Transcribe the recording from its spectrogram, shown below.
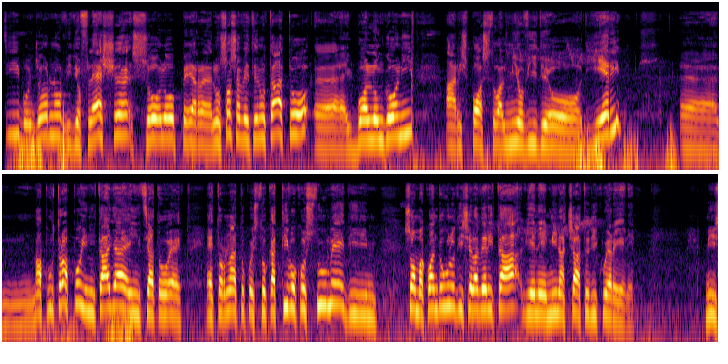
Sì, buongiorno, video flash solo per, non so se avete notato, eh, il buon Longoni ha risposto al mio video di ieri, eh, ma purtroppo in Italia è iniziato, è, è tornato questo cattivo costume di, insomma, quando uno dice la verità viene minacciato di querele. Mi,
